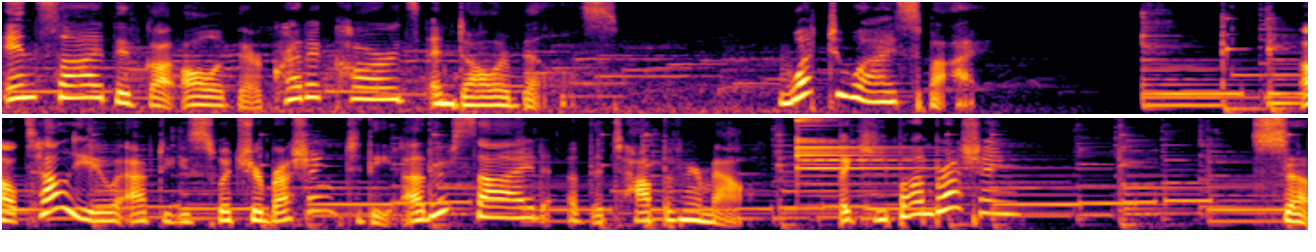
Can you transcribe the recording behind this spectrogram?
Inside, they've got all of their credit cards and dollar bills. What do I spy? I'll tell you after you switch your brushing to the other side of the top of your mouth. But keep on brushing. So,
